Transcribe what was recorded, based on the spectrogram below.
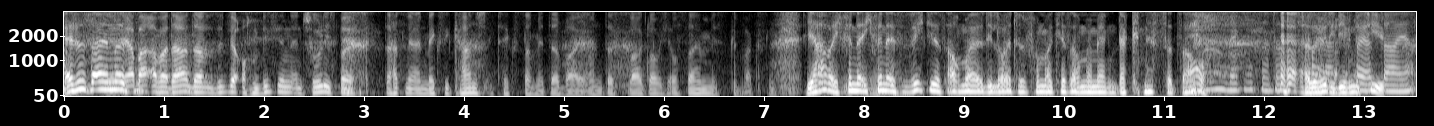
Es ist ein, es Ja, aber, aber da, da sind wir auch ein bisschen entschuldigt, weil da hatten wir einen mexikanischen Texter mit dabei und das war, glaube ich, auf seinem Mist gewachsen. ja, aber ich finde, ich finde, es ist wichtig, dass auch mal die Leute von Marquez auch mal merken, da knistert's auch. Also wirklich, definitiv. Da, ja.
